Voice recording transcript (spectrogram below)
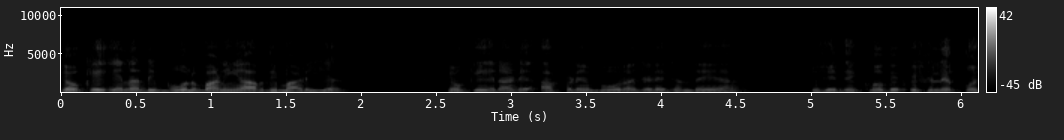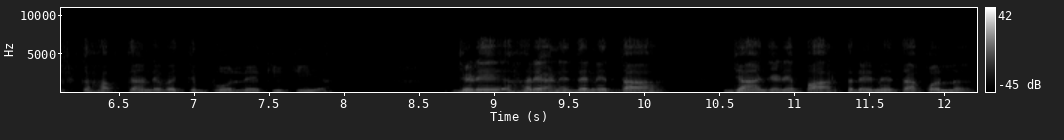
ਕਿਉਂਕਿ ਇਹਨਾਂ ਦੀ ਬੋਲਬਾਣੀ ਆਪ ਦੀ ਮਾੜੀ ਆ। ਕਿਉਂਕਿ ਇਹਨਾਂ ਦੇ ਆਪਣੇ ਬੋਲ ਆ ਜਿਹੜੇ ਗੰਦੇ ਆ। ਤੁਸੀਂ ਦੇਖੋ ਵੀ ਪਿਛਲੇ ਕੁਝ ਕੁ ਹਫ਼ਤਿਆਂ ਦੇ ਵਿੱਚ ਬੋਲੇ ਕੀ ਕੀ ਆ। ਜਿਹੜੇ ਹਰਿਆਣੇ ਦੇ ਨੇਤਾ ਜਾਂ ਜਿਹੜੇ ਭਾਰਤ ਦੇ ਨੇਤਾ ਕੁੱਲ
